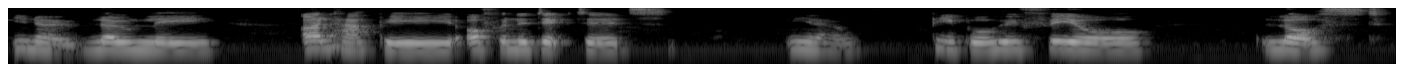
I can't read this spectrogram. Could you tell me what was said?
you know, lonely, unhappy, often addicted, you know, people who feel lost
